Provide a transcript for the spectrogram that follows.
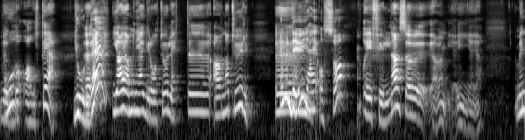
ved- og Alltid, jeg. Gjorde du det? Eh, Ja, ja, men jeg gråter jo lett eh, av natur. Ja, men det gjør jeg også. Og i fylla, så ja, ja, ja, ja. Men,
